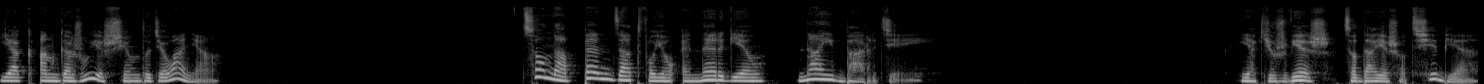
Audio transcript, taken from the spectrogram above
Jak angażujesz się do działania? Co napędza Twoją energię najbardziej? Jak już wiesz, co dajesz od siebie,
